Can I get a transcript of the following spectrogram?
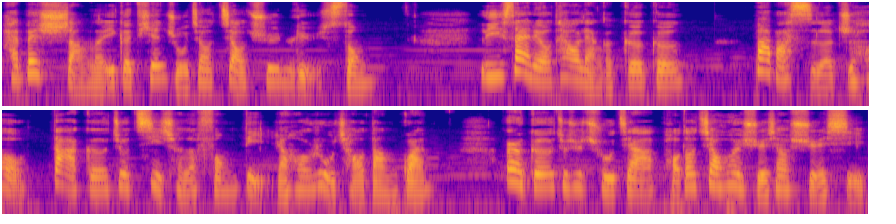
还被赏了一个天主教教区吕松。黎塞留他有两个哥哥，爸爸死了之后，大哥就继承了封地，然后入朝当官。二哥就去出家，跑到教会学校学习，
